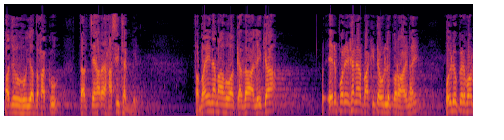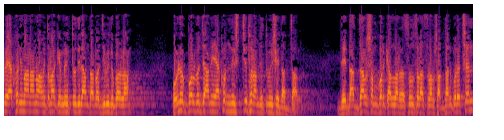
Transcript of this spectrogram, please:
অজহু ইয়াদ হাকু তার চেহারায় হাসি থাকবে। ফাবাইনামা হুয়া কাদা আলিকা এরপরে এখানে আর বাকিটা উল্লেখ করা হয় নাই। ওই লোকের বলবে এখনই মানানো আমি তোমাকে মৃত্যু দিলাম, তারপর জীবিত করলাম। ওই লোক বলবে যে, আমি এখন নিশ্চিত হলাম যে তুমি সেই দাজ্জাল। যে দাজ্জাল সম্পর্কে আল্লাহ রসুল সাল্লাহ সাল্লাম সাবধান করেছেন,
